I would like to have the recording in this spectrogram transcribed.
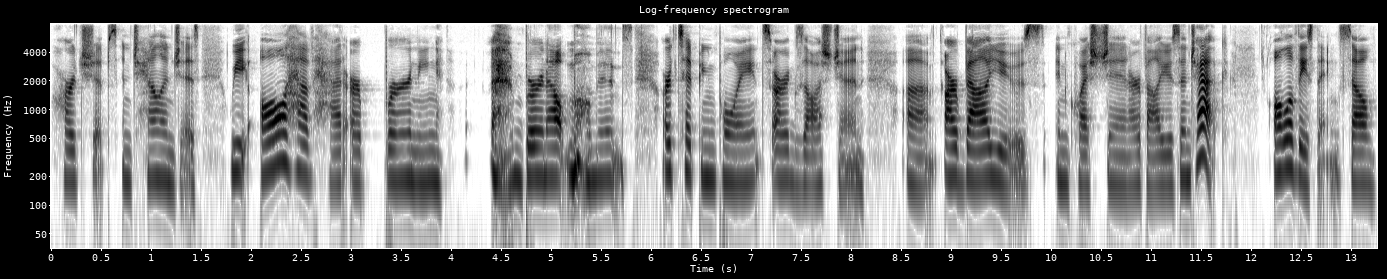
hardships and challenges. We all have had our burning burnout moments, our tipping points, our exhaustion, um, our values in question, our values in check, all of these things. So,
